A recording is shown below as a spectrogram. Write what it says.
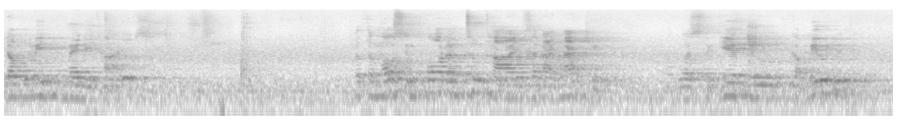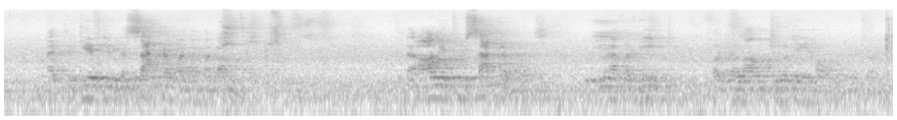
don't meet many times. But the most important two times that I met you was to give you communion and to give you the sacrament of anointing. The only two sacraments you ever need for your long journey home. with God.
